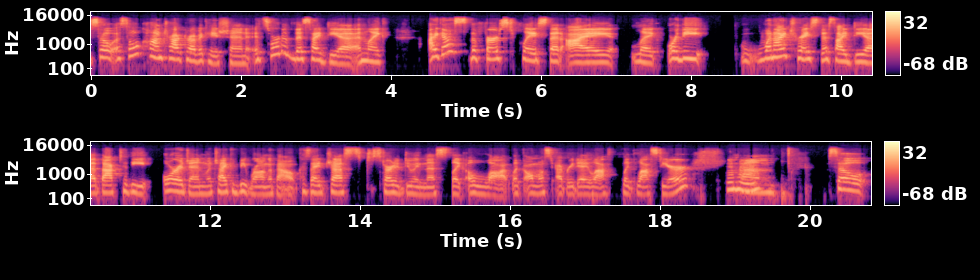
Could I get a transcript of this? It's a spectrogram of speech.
so a soul contract revocation, it's sort of this idea, and like, I guess the first place that I like, or the when I trace this idea back to the origin, which I could be wrong about because I just started doing this like a lot, like almost every day last like last year. Mm-hmm. Um, so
